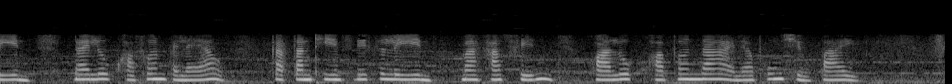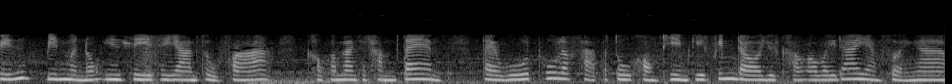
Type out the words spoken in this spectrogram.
ลีน ได้ลูกควาเฟิลไปแล้ว กับตันทีมซิลิสลีน มาคัสฟินคว้าลูกควาเฟิลได้แล้วพุ่งฉิวไป ฟินบินเหมือนนกอินทรีทะยานสู่ฟ้า เขากำลังจะทำแต้ม แต่วูดผู้รักษาประตูของทีมกิฟฟินดอร์หยุดเขาเอาไว้ได้อย่างสวยงาม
